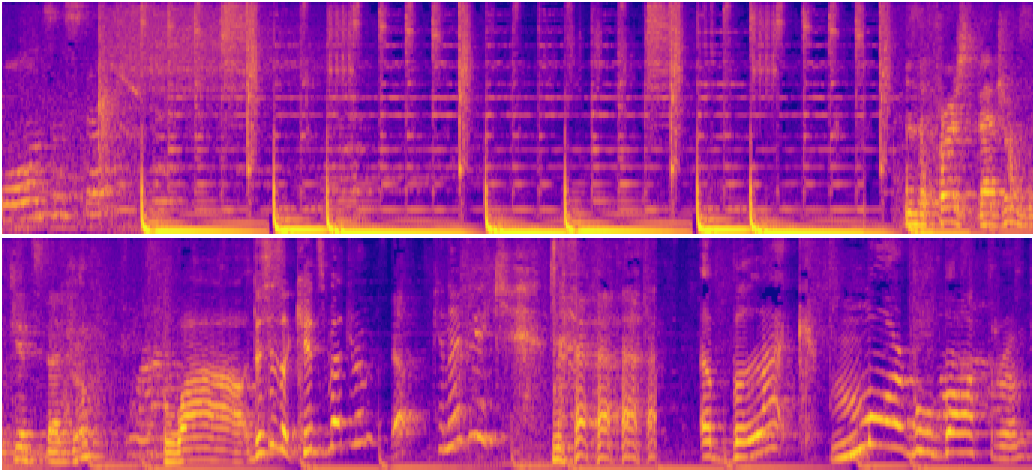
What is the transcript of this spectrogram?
walls and stuff. This is the first bedroom, the kids' bedroom. Wow. This is a kid's bedroom? Yep. Can I be a kid? A black marble bathroom.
